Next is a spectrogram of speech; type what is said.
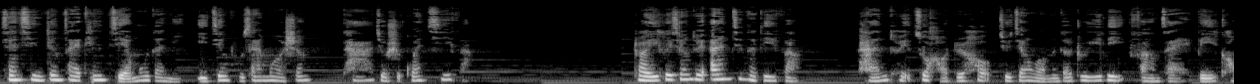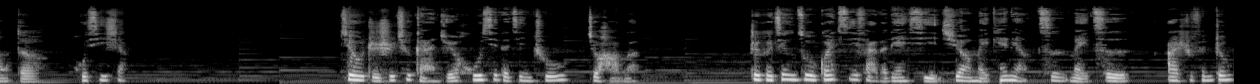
相信正在听节目的你已经不再陌生，它就是关系法。找一个相对安静的地方，盘腿坐好之后，就将我们的注意力放在鼻孔的呼吸上，就只是去感觉呼吸的进出就好了。这个静坐关系法的练习需要每天两次，每次二十分钟。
